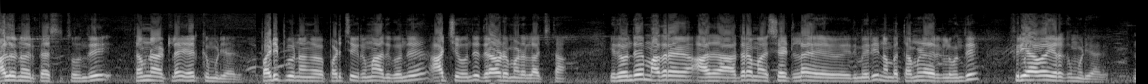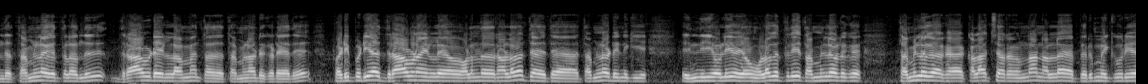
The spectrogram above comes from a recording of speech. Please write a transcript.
ஆளுநர் பேசுறது வந்து தமிழ்நாட்டில் ஏற்க முடியாது. படிப்பு நாங்கள் படிச்சுக்கிறோமோ அதுக்கு வந்து ஆட்சி வந்து திராவிட மாடல் ஆட்சி தான் இது வந்து மதுரை அதர ஸ்டேட்டில் இதுமாரி நம்ம தமிழர்கள் வந்து ஃப்ரீயாகவே இருக்க முடியாது. இந்த தமிழகத்தில் வந்து திராவிட இல்லாமல் த தமிழ்நாடு கிடையாது. படிப்படியாக திராவிடம் இல்லை வளர்ந்ததுனால தான் தமிழ்நாடு இன்னைக்கு இந்தியாவிலேயே உலகத்திலேயே தமிழ்நாடுக்கு தமிழக க- கலாச்சாரம் தான் நல்ல பெருமைக்குரிய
